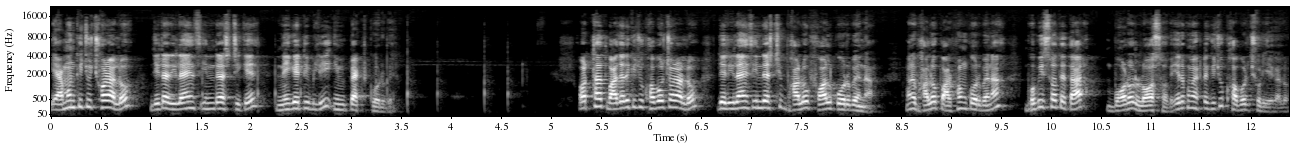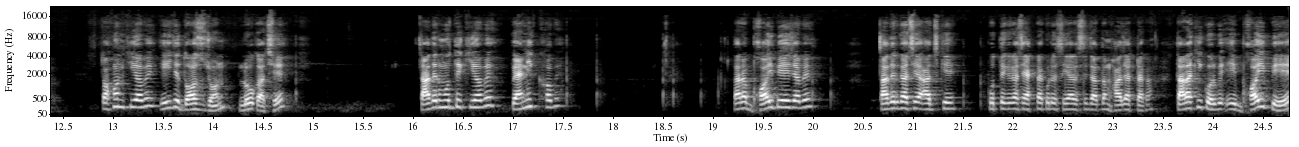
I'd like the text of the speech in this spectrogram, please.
এমন কিছু ছড়ালো যেটা রিলায়েন্স ইন্ডাস্ট্রিকে নেগেটিভলি ইম্প্যাক্ট করবে। অর্থাৎ বাজারে কিছু খবর ছড়ালো যে রিলায়েন্স ইন্ডাস্ট্রি ভালো ফল করবে না মানে ভালো পারফর্ম করবে না, ভবিষ্যতে তার বড় লস হবে, এরকম একটা কিছু খবর ছড়িয়ে গেল। তখন কি হবে? এই যে দশজন লোক আছে, তাদের মধ্যে কি হবে? প্যানিক হবে। তারা ভয় পেয়ে যাবে। তাদের কাছে আজকে প্রত্যেকের কাছে একটা করে শেয়ার এসে যাতাম হাজার টাকা। তারা কি করবে? এই ভয় পেয়ে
